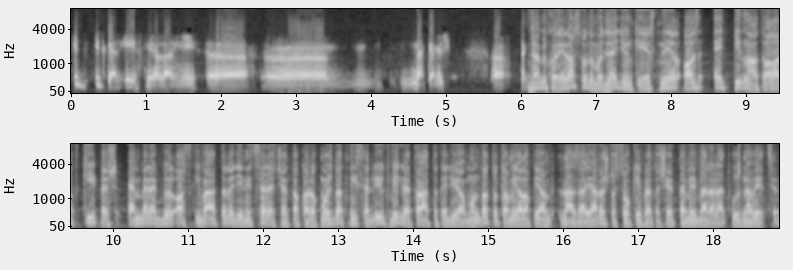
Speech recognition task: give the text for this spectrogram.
itt, itt kell észnél lenni ö, ö, nekem is. De amikor én azt mondom, hogy legyünk észnél, az egy pillanat alatt képes emberekből azt kiváltani, hogy én itt szerecsent akarok mosdatni, hiszen ők végre találtak egy olyan mondatot, ami alapján Lázár Jánost a szó képletes értelmében le lehet húzni a WC-n.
